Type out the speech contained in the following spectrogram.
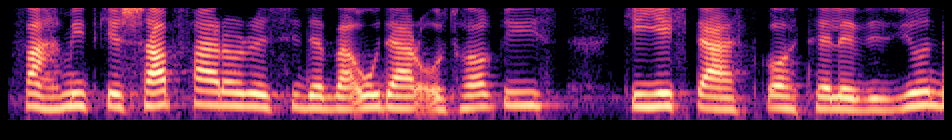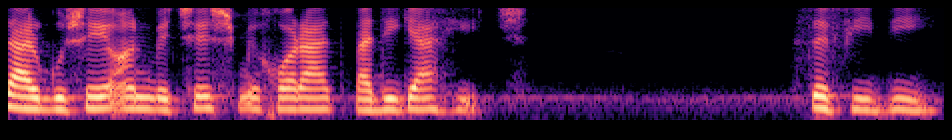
فهمید که شب فرا رسیده و او در اتاقی است که یک دستگاه تلویزیون در گوشه آن به چشم می‌خورد و دیگر هیچ. سفیدی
